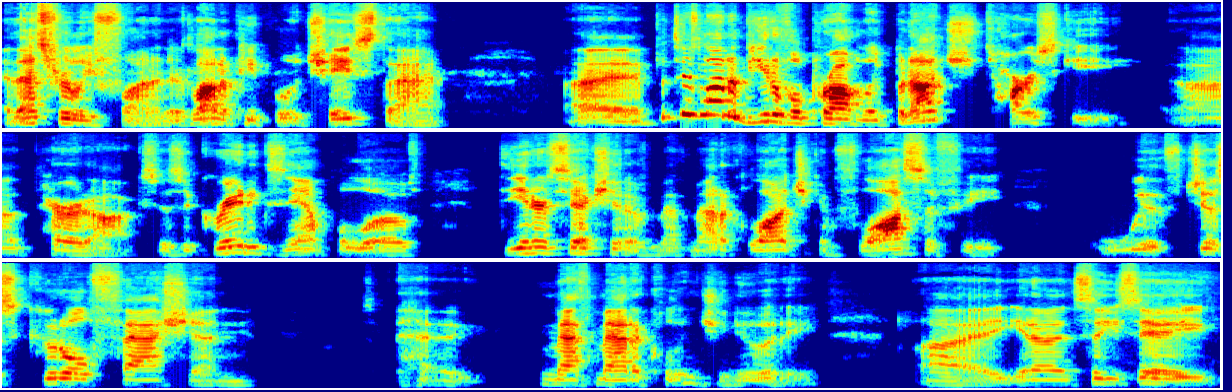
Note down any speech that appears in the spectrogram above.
And that's really fun. And there's a lot of people who chase that. Uh, but there's a lot of beautiful problems. Like Banach-Tarski uh, paradox is a great example of the intersection of mathematical logic and philosophy with just good old fashioned mathematical ingenuity. Uh, you know, and so you say,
